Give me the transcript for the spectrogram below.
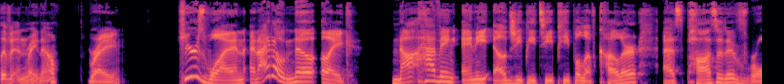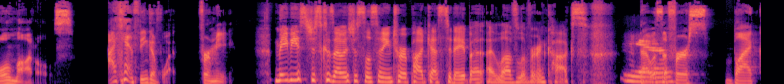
live in right now. Right. Here's one, and I don't know, like, not having any LGBT people of color as positive role models. I can't think of one for me. Maybe it's just because I was just listening to her podcast today, but I love Laverne Cox. That was the first black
